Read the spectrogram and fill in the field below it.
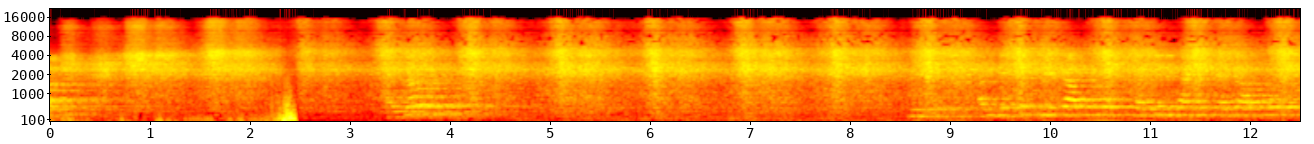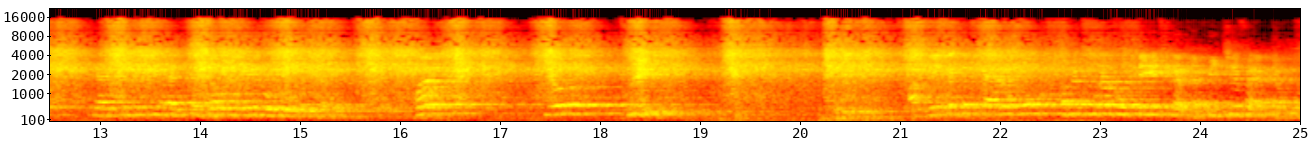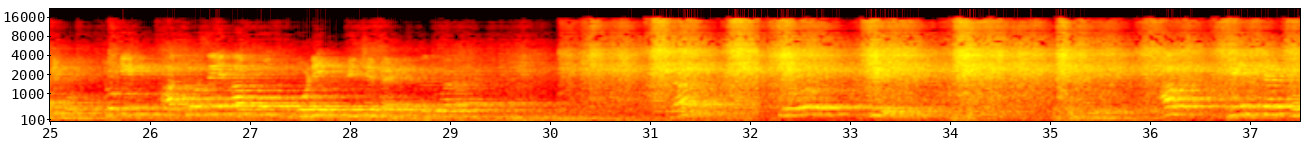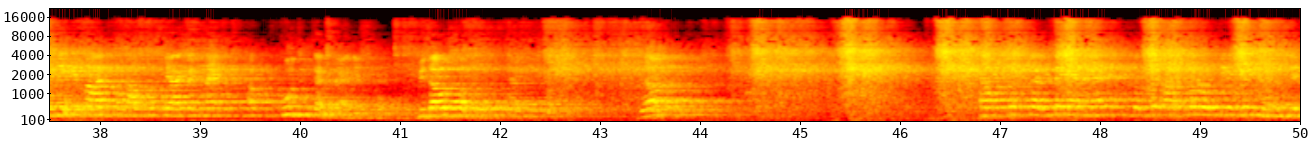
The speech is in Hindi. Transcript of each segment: अभी देखते हैं प्लेट आपको करके दिखाएँगे कैसे आपको ट्रैम्पोलिन की हेल्प से जंप लेके रोटेट करना है वन टू थ्री आप देख सकते हैं पैरों को हमें पूरा रोटेट करना है पीछे फेंकना है बॉडी को जो कि हाथों से आपको बॉडी पीछे फेंकना है तो दोबारा One, two, three. अब ये स्टेप होने के बाद अब आपको क्या करना है? अब खुद करना है इसको। विदाउट जब तक करते तब तक आपका रोटेशन ढंग से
